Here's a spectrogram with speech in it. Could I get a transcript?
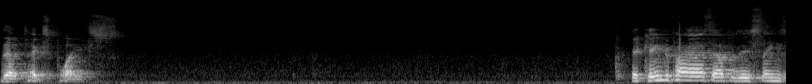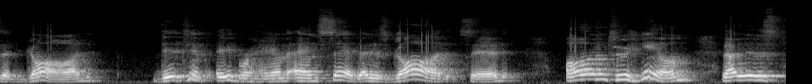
that takes place. It came to pass after these things that God did tempt Abraham and said, that is, God said, unto him, that is,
